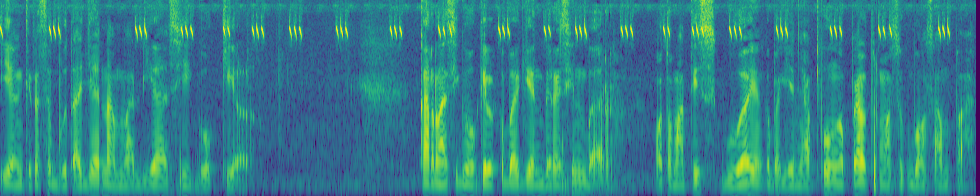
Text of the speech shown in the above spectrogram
yang kita sebut aja nama dia si Gokil. Karena si Gokil kebagian beresin bar, otomatis gue yang kebagian nyapu ngepel termasuk buang sampah.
